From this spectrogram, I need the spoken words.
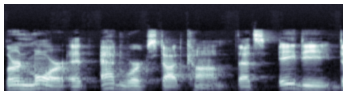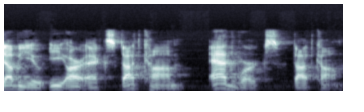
Learn more at adwerx.com. That's A D W E R X.com, adwerx.com.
